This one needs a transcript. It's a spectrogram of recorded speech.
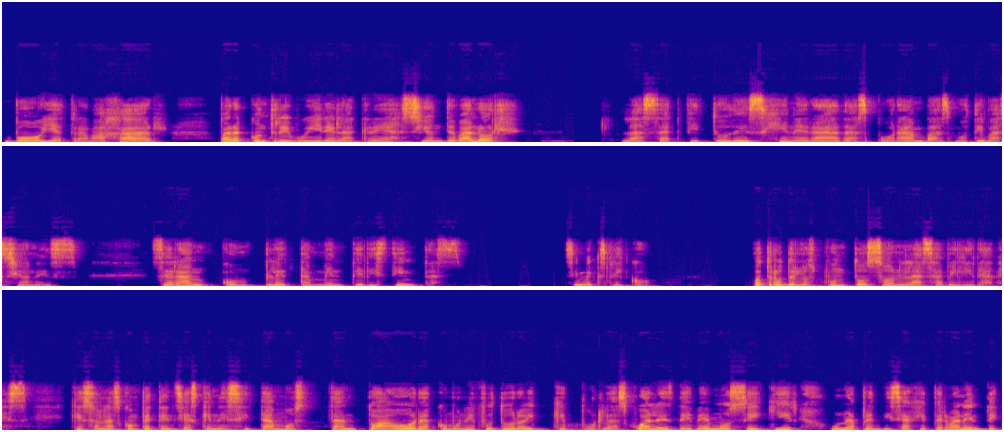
voy a trabajar para contribuir en la creación de valor. Las actitudes generadas por ambas motivaciones serán completamente distintas. ¿Sí me explico? Otro de los puntos son las habilidades, que son las competencias que necesitamos tanto ahora como en el futuro y que por las cuales debemos seguir un aprendizaje permanente,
